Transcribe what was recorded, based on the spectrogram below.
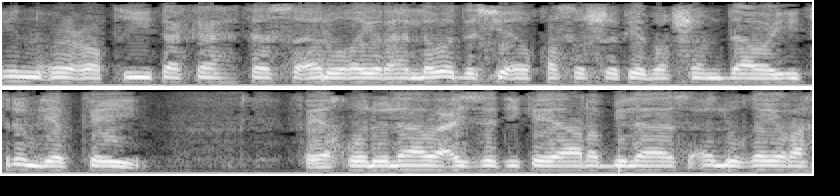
إن أعطيتك تسأل غيره لو دشي أو قصر في بخشم داوي ترم ليبكي. فيقول لا وعزتك يا رب لا أسأل غيره.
